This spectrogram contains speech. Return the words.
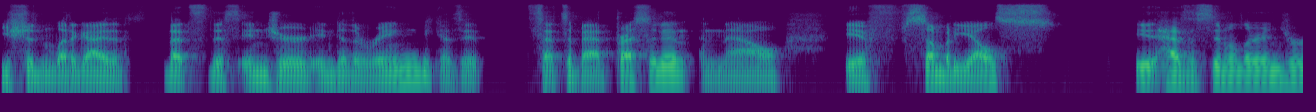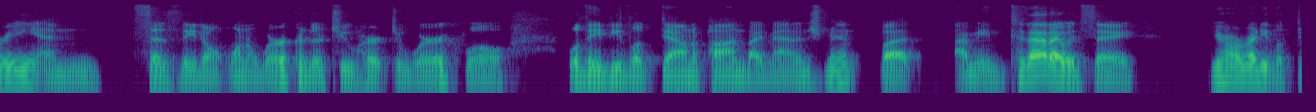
you shouldn't let a guy that that's this injured into the ring because it sets a bad precedent. And now, if somebody else it has a similar injury and says they don't want to work or they're too hurt to work, will will they be looked down upon by management? But I mean, to that I would say you're already looked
